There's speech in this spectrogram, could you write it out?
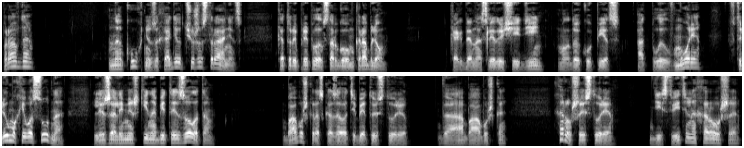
Правда, на кухню заходил чужестранец, который приплыл с торговым кораблем. Когда на следующий день молодой купец отплыл в море, в трюмах его судна лежали мешки, набитые золотом. Бабушка рассказала тебе эту историю? Да, бабушка. Хорошая история. Действительно хорошая.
